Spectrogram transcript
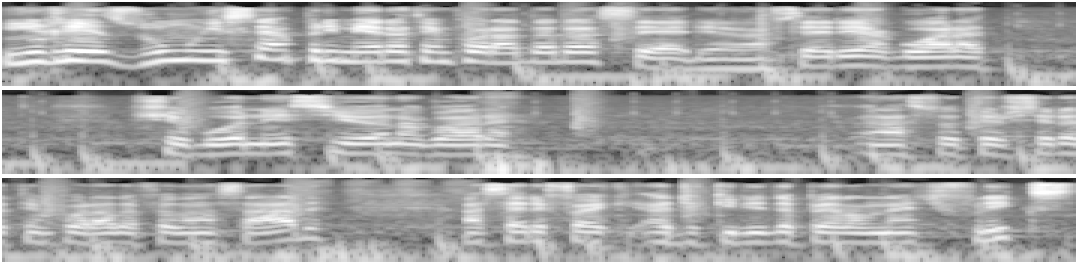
Em resumo, isso é a primeira temporada da série. A série agora chegou nesse ano agora. A sua terceira temporada foi lançada. A série foi adquirida pela Netflix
